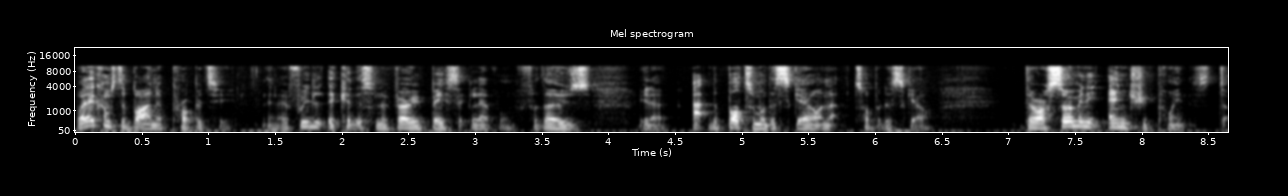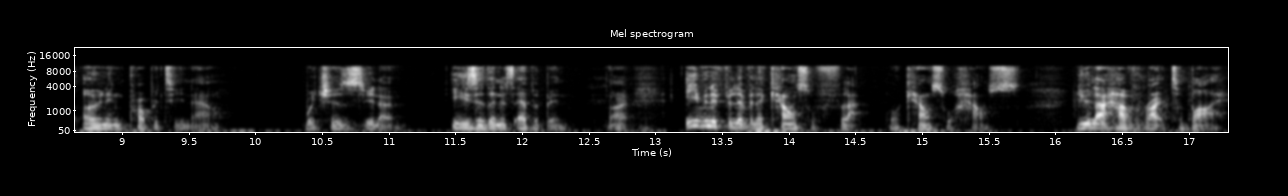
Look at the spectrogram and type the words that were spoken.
When it comes to buying a property, you know, if we look at this on a very basic level, for those, you know, at the bottom of the scale and at the top of the scale, there are so many entry points to owning property now, which is, you know, easier than it's ever been, right? Even if you live in a council flat or a council house, you now have a right to buy,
